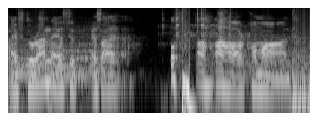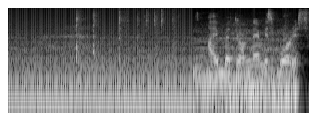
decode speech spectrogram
I have to run as it as I. Oh, ah, ah, come on. I bet your name is Boris.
